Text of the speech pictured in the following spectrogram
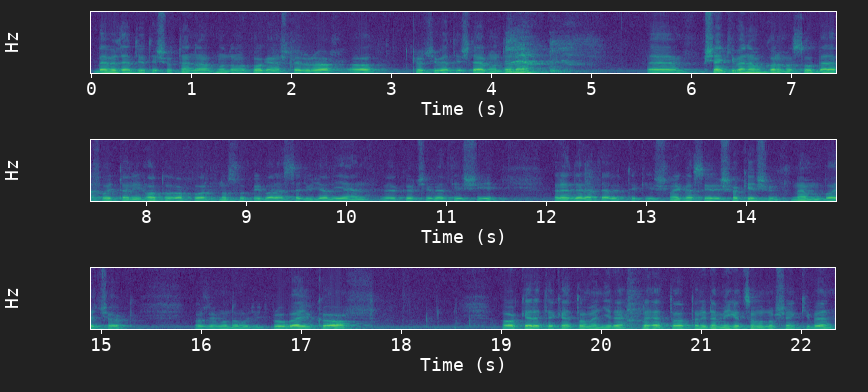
bevezetőt, és utána mondom a polgármester úr a, a költségvetést elmondaná. Senkiben nem akarom a szót belefolytani, 6 órakor Noszlopival lesz egy ugyanilyen költségvetési rendelet előttük is megbeszélés. Ha késünk, nem baj, csak azért mondom, hogy úgy próbáljuk a, a kereteket amennyire lehet tartani, de még egyszer mondom, senkiben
